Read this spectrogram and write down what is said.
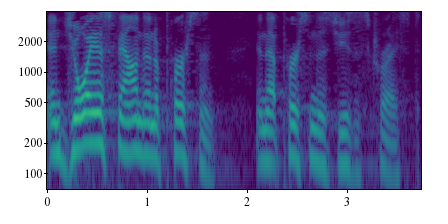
And joy is found in a person, and that person is Jesus Christ.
